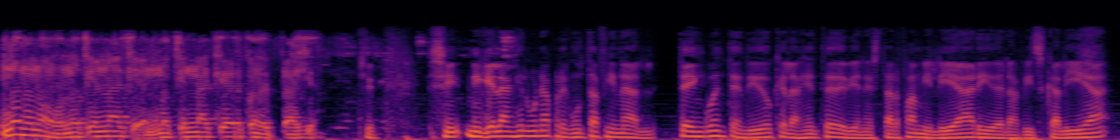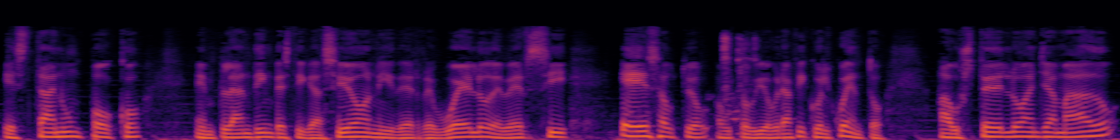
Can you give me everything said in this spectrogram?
No, no, no, no tiene nada que no tiene nada que ver con el plagio. Sí. sí, Miguel Ángel, una pregunta final. Tengo entendido que la gente de Bienestar Familiar y de la Fiscalía están un poco en plan de investigación y de revuelo de ver si es auto- autobiográfico el cuento. ¿A usted lo han llamado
